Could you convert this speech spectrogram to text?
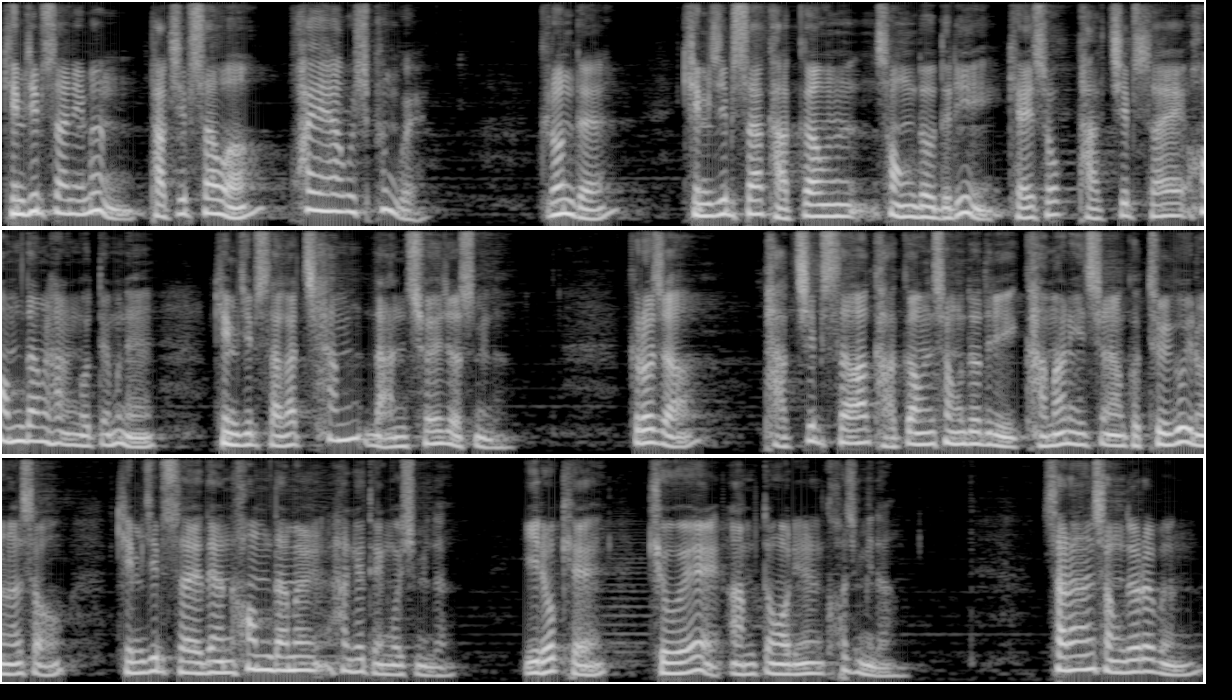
김 집사님은 박 집사와 화해하고 싶은 거예요. 그런데 김 집사 가까운 성도들이 계속 박 집사의 험담을 하는 것 때문에 김 집사가 참 난처해졌습니다. 그러자 박 집사와 가까운 성도들이 가만히 있지 않고 들고 일어나서 김 집사에 대한 험담을 하게 된 것입니다. 이렇게 교회의 암덩어리는 커집니다. 사랑하는 성도 여러분,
